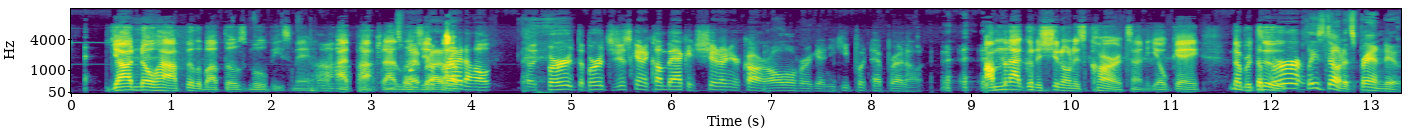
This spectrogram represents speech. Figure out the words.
Y'all know how I feel about those movies, man. Uh, I popped. I That's why legit. put popped. bread out. The bird, the bird's are just gonna come back and shit on your car all over again. You keep putting that bread out. I'm not gonna shit on his car, Tony. Okay. Number The two, bird- please don't. It's brand new.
